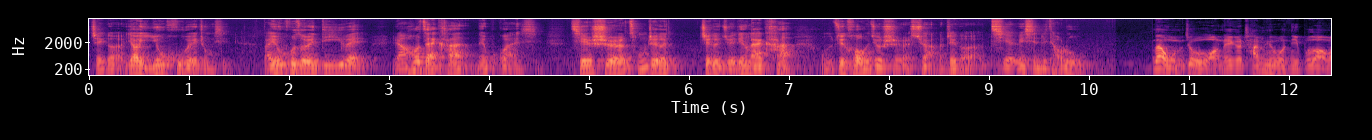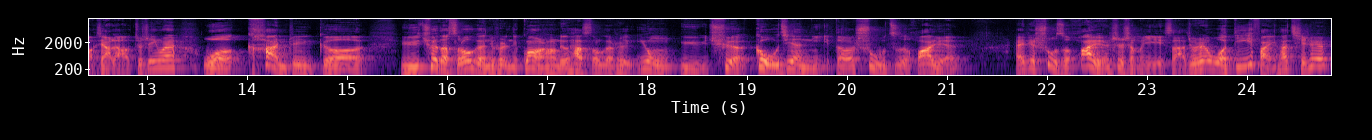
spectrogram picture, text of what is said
这个要以用户为中心，把用户作为第一位，然后再看内部关系。其实是从这个这个决定来看，我们最后就是选了这个企业微信这条路。那我们就往这个产品问题不断往下聊，就是因为我看这个。语雀的 slogan 就是你官网上留下 slogan 是用语雀构建你的数字花园。哎，这数字花园是什么意思啊？就是我第一反应，它其实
